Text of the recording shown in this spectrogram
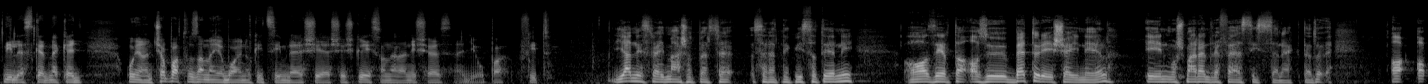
illeszkednek egy olyan csapathoz, amely a bajnoki címre esélyes, és Grayson ellen is ez egy jó fit. Jannisra egy másodpercre szeretnék visszatérni. Azért az ő betöréseinél én most már rendre felszisszenek. Tehát a, a,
